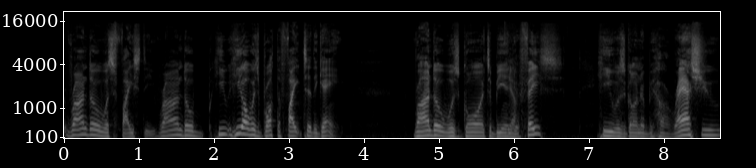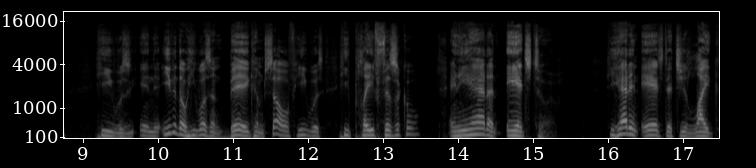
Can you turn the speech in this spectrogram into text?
Rondo was feisty. Rondo he he always brought the fight to the game. Rondo was going to be in yep. your face. He was going to harass you. He was in even though he wasn't big himself, he was he played physical and he had an edge to him. He had an edge that you like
